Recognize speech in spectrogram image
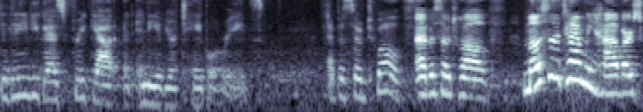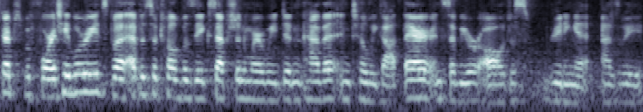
Did any of you guys freak out at any of your table reads? Episode twelve. Episode 12. Most of the time we have our scripts before table reads, but episode 12 was the exception where we didn't have it until we got there, and so we were all just reading it as we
